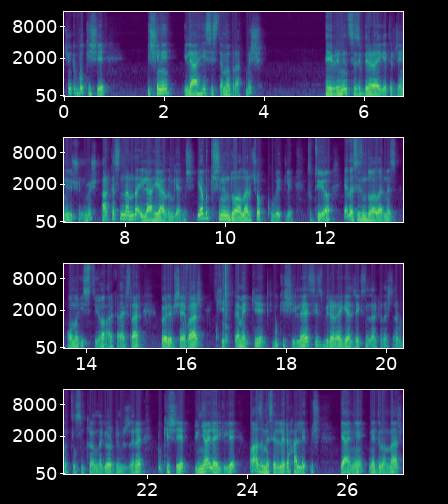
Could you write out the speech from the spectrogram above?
Çünkü bu kişi işini ilahi sisteme bırakmış. Evrenin sizi bir araya getireceğini düşünmüş. Arkasından da ilahi yardım gelmiş. Ya bu kişinin duaları çok kuvvetli tutuyor ya da sizin dualarınız onu istiyor arkadaşlar. Böyle bir şey var ki demek ki bu kişiyle siz bir araya geleceksiniz arkadaşlar. Burada Tılsım Kralı'nda gördüğümüz üzere bu kişi dünya ile ilgili bazı meseleleri halletmiş. Yani nedir onlar?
